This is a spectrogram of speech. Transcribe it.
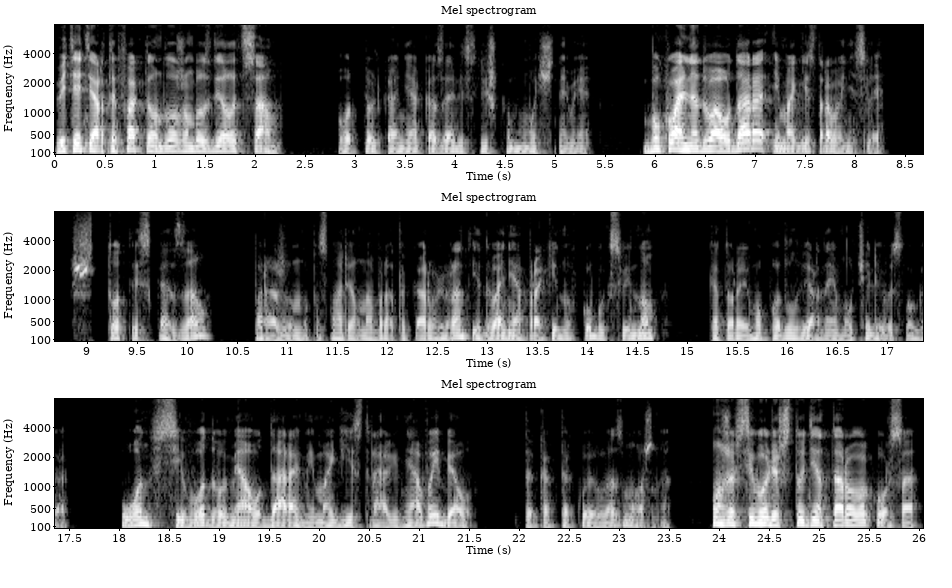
Ведь эти артефакты он должен был сделать сам. Вот только они оказались слишком мощными. Буквально два удара, и магистра вынесли. — Что ты сказал? — пораженно посмотрел на брата король Рант, едва не опрокинув кубок с вином, который ему подал верный и молчаливый слуга. Он всего двумя ударами магистра огня выбил? Да как такое возможно? Он же всего лишь студент второго курса.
